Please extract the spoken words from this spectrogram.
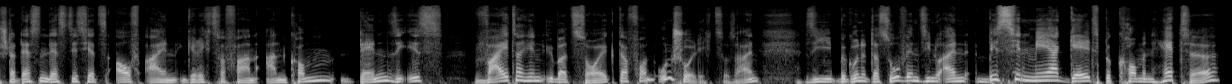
Stattdessen lässt sie es jetzt auf ein Gerichtsverfahren ankommen, denn sie ist weiterhin überzeugt davon, unschuldig zu sein. Sie begründet das so, wenn sie nur ein bisschen mehr Geld bekommen hätte,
